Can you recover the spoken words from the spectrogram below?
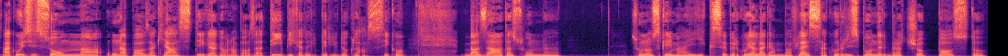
a cui si somma una posa chiastica, che è una posa tipica del periodo classico, basata su, un, su uno schema X, per cui alla gamba flessa corrisponde il braccio opposto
